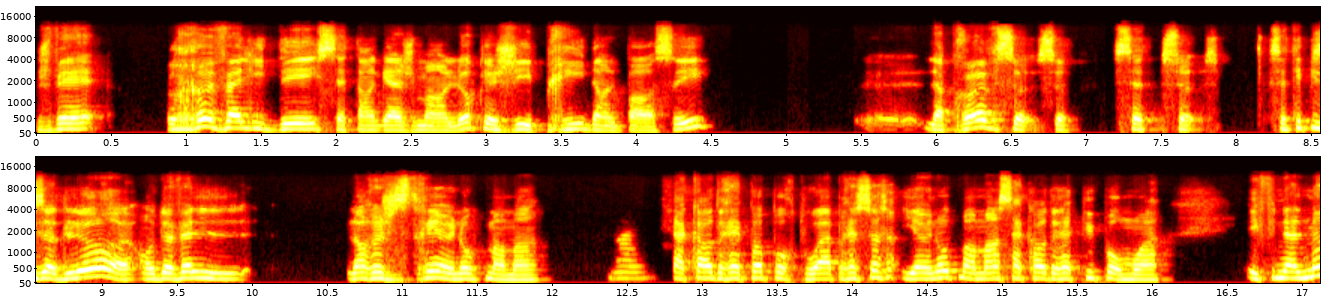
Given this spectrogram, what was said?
je vais revalider cet engagement-là que j'ai pris dans le passé la preuve, cet épisode-là, euh, on devait l'enregistrer à un autre moment. Ça ne cadrait pas pour toi. Après ça, il y a un autre moment, ça ne cadrait plus pour moi. Et finalement,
